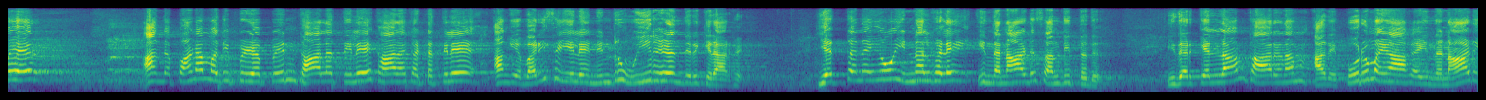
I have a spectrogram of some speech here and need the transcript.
பேர் அந்த பண மதிப்பிழப்பின் காலத்திலே காலகட்டத்திலே அங்கே வரிசையிலே நின்று உயிரிழந்திருக்கிறார்கள். எத்தனையோ இன்னல்களை இந்த நாடு சந்தித்தது. இதற்கெல்லாம் காரணம் அதை பொறுமையாக இந்த நாடு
